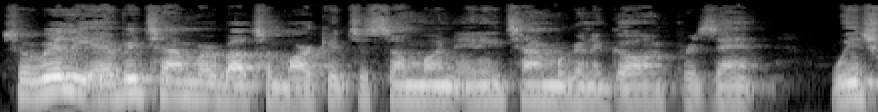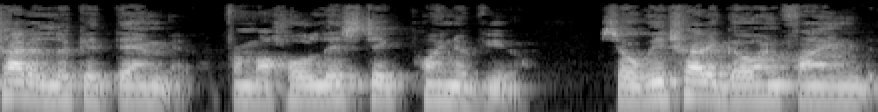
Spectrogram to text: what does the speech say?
So really, every time we're about to market to someone, anytime we're going to go and present, we try to look at them from a holistic point of view. So we try to go and find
